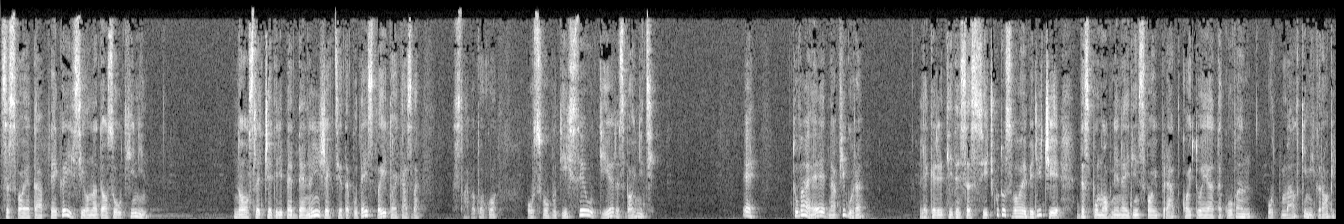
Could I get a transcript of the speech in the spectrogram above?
със своята аптека и силна доза от хинин. Но след 4-5 дена инжекцията подейства и той казва Слава Богу, освободих се от тия разбойници. Е, това е една фигура. Лекарят иде с всичкото свое величие да спомогне на един свой брат, който е атакуван от малки микроби.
